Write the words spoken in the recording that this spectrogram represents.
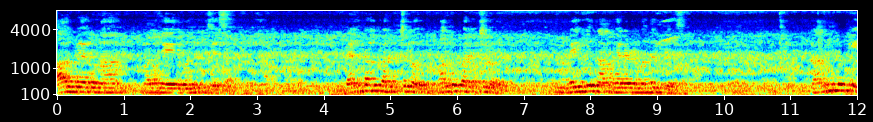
ఆరు వేల నలభై ఐదు మందికి చేశారు. డెంటల్ పరీక్షలు పన్ను పరీక్షలు వెయ్యి నలభై రెండు మందికి చేశాం కన్నుకి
